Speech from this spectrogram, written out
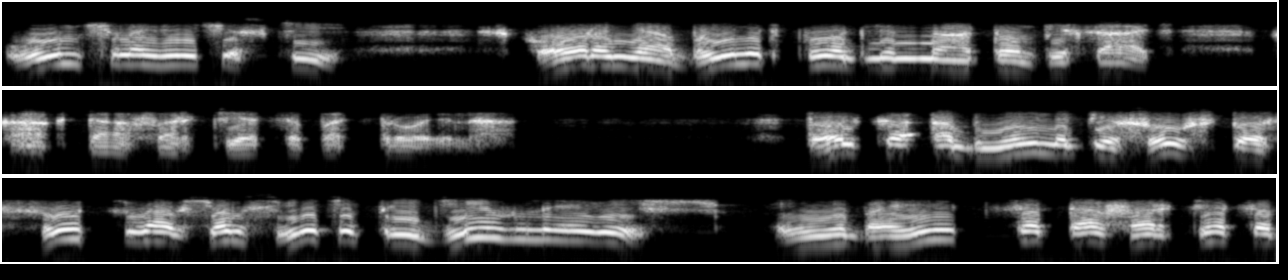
Ум человеческий скоро не обымет подлинно о том писать, как та фортеца построена. Только об ней напишу, что суть во всем свете предивная вещь, боится та фортеца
